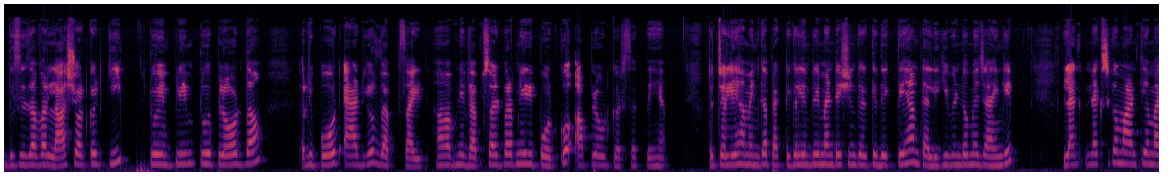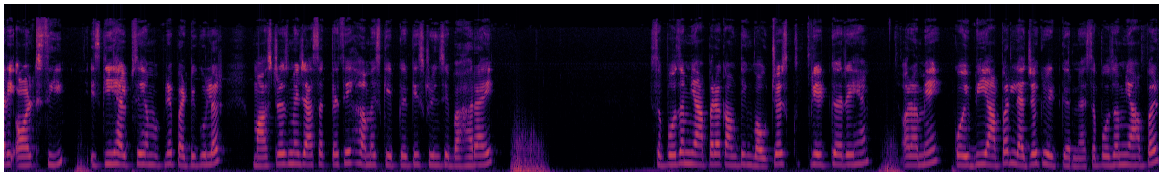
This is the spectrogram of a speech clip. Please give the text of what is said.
this is our last shortcut key to implement to upload the report at your website हम अपनी वेबसाइट पर अपनी रिपोर्ट को अपलोड कर सकते हैं। तो चलिए हम इनका प्रैक्टिकल इम्प्लीमेंटेशन करके देखते हैं। हम टेली की विंडो में जाएँगे। नेक्स्ट कमांड थी हमारी ऑल्ट सी इसकी हेल्प से हम अपने पर्टिकुलर मास्टर्स में जा सकते थे। हम स्किप करके स्क्रीन से बाहर आए। सपोज़ हम यहाँ पर अकाउंटिंग वाउचर्स क्रिएट कर रहे हैं और हमें कोई भी यहाँ पर लेजर क्रिएट करना है। सपोज़ हम यहाँ पर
